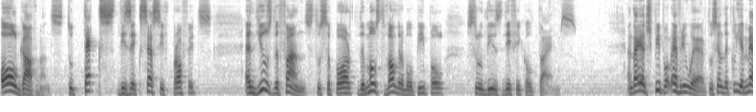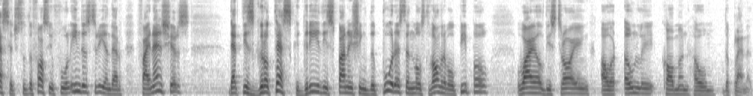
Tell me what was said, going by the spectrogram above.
all governments to tax these excessive profits and use the funds to support the most vulnerable people through these difficult times. And I urge people everywhere to send a clear message to the fossil fuel industry and their financiers that this grotesque greed is punishing the poorest and most vulnerable people while destroying our only common home, the planet.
